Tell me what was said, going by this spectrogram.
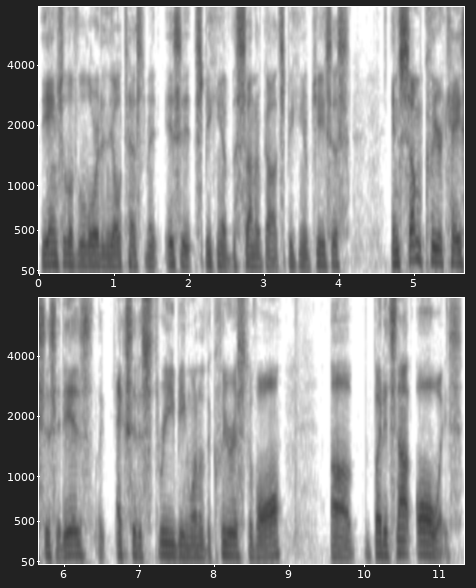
the angel of the Lord in the Old Testament is it speaking of the Son of God, speaking of Jesus. In some clear cases, it is like Exodus three being one of the clearest of all, uh, but it's not always.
